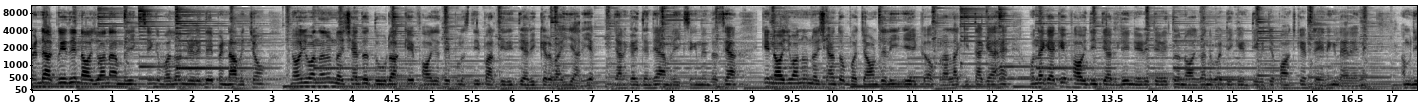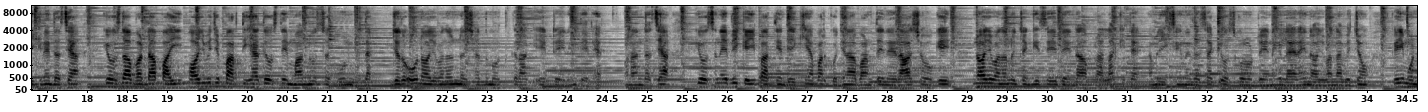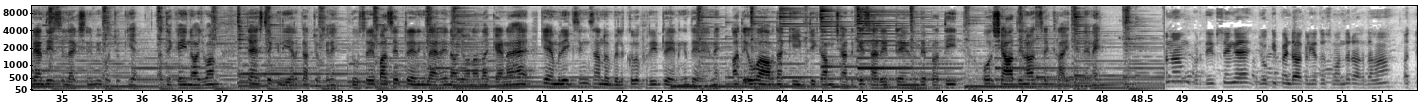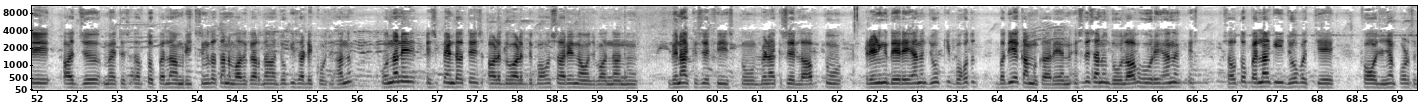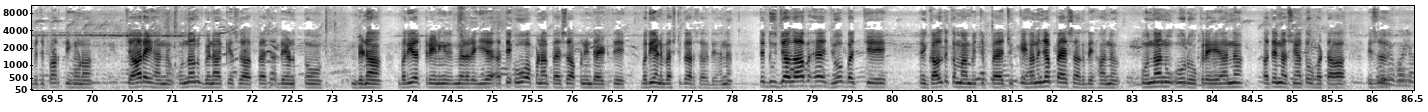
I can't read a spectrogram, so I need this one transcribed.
ਪਿੰਡ ਅਗਲੀ ਦੇ ਨੌਜਵਾਨ ਅਮਰੀਕ ਸਿੰਘ ਵੱਲੋਂ ਨੇੜੇ ਦੇ ਪਿੰਡਾਂ ਵਿੱਚੋਂ ਨੌਜਵਾਨਾਂ ਨੂੰ ਨਸ਼ਿਆਂ ਤੋਂ ਦੂਰ ਰੱਖ ਕੇ ਫੌਜ ਅਤੇ ਪੁਲਿਸ ਦੀ ਭਰਤੀ ਦੀ ਤਿਆਰੀ ਕਰਵਾਈ ਜਾ ਰਹੀ ਹੈ। ਜਾਣਕਾਰੀ ਦਿੰਦਿਆਂ ਅਮਰੀਕ ਸਿੰਘ ਨੇ ਦੱਸਿਆ ਕਿ ਨੌਜਵਾਨ ਨੂੰ ਨਸ਼ਿਆਂ ਤੋਂ ਬਚਾਉਣ ਦੇ ਲਈ ਇਹ ਇੱਕ ਉਪਰਾਲਾ ਕੀਤਾ ਗਿਆ ਹੈ। ਉਹਨਾਂ ਕਿਹਾ ਕਿ ਫੌਜ ਦੀ ਤਿਆਰੀ ਲਈ ਨੇੜੇ ਤੇੜੇ ਤੋਂ ਨੌਜਵਾਨ ਵੱਡੀ ਗਿਣਤੀ ਵਿੱਚ ਪਹੁੰਚ ਕੇ ਟ੍ਰੇਨਿੰਗ ਲੈ ਰਹੇ ਨੇ। ਅਮਰੀਕ ਨੇ ਦੱਸਿਆ ਕਿ ਉਸ ਦਾ ਵੱਡਾ ਭਾਈ ਫੌਜ ਵਿੱਚ ਭਰਤੀ ਹੈ ਤੇ ਉਸ ਦੇ ਮਨ ਨੂੰ ਸਕੂਨ ਮਿਲਦਾ ਹੈ। ਜਦੋਂ ਉਹ ਨੌਜਵਾਨਾਂ ਨੂੰ ਨਸ਼ਾ ਤੋਂ ਮੁਕਤ ਕਰਾ ਕੇ ਇਹ ਟ੍ਰੇਨਿੰਗ ਦੇ ਰਿਹਾ ਉਹਨਾਂ ਨੇ ਦੱਸਿਆ ਕਿ ਉਸਨੇ ਵੀ ਕਈ ਭਰਤੀਆਂ ਦੇਖੀਆਂ, ਪਰ ਕੁਝ ਨਾ ਬਣ ਤੇ ਨਿਰਾਸ਼ ਹੋ ਕੇ ਨੌਜਵਾਨਾਂ ਨੂੰ ਚੰਗੀ ਸੇਧ ਦੇਣ ਦਾ ਉਪਰਾਲਾ ਕੀਤਾ। ਅਮਰੀਕ ਸਿੰਘ ਨੇ ਦੱਸਿਆ ਕਿ ਉਸ ਕੋਲੋਂ ਟ੍ਰੇਨਿੰਗ ਲੈ ਰਹੇ ਨੌਜਵਾਨਾਂ ਵਿੱਚੋਂ ਕਈ ਮੁੰਡਿਆਂ ਦੀ ਸਿਲੈਕਸ਼ਨ ਵੀ ਹੋ ਚੁੱਕੀ ਹੈ ਅਤੇ ਕਈ ਨੌਜਵਾਨ ਟੈਸਟ ਕਲੀਅਰ ਕਰ ਚੁੱਕੇ ਨੇ। ਦੂਸਰੇ ਪਾਸੇ ਟ੍ਰੇਨਿੰਗ ਲੈ ਰਹੇ ਨੌਜਵਾਨਾਂ ਦਾ ਕਹਿਣਾ ਹੈ ਕਿ ਅਮਰੀਕ ਸਿੰਘ ਸਾਨੂੰ ਬਿਲਕੁਲ ਫ੍ਰੀ ਟ੍ਰੇਨਿੰਗ ਦੇ ਰਹੇ ਨੇ ਅਤੇ ਉਹ ਆਪ ਦਾ ਕੀਮਤੀ ਕੰਮ ਛੱਡ ਕੇ ਸਾਡੀ ਟ੍ਰੇਨਿੰਗ ਦੇ ਪ੍ਰਤੀ ਉਤਸ਼ਾਹ ਦੇ ਨਾਲ ਸਿਖਲਾਈ ਦਿੰਦੇ ਨੇ। ਗੁਰਦੀਪ ਸਿੰਘ ਹੈ, ਜੋ ਕਿ ਪਿੰਡ ਆਕਲੀਆ ਤੋਂ ਸੰਬੰਧ ਰੱਖਦਾ ਹਾਂ ਅਤੇ ਅੱਜ ਮੈਂ ਤੇ ਸਭ ਤੋਂ ਪਹਿਲਾਂ ਅਮਰੀਕ ਸਿੰਘ ਦਾ ਧੰਨਵਾਦ ਕਰਦਾ ਹਾਂ, ਜੋ ਕਿ ਸਾਡੇ ਕੋਚ ਹਨ। ਉਹਨਾਂ ਨੇ ਇਸ ਪਿੰਡ ਅਤੇ ਇਸ ਆਲੇ ਦੁਆਲੇ ਦੇ ਬਹੁਤ ਸਾਰੇ ਨੌਜਵਾਨਾਂ ਨੂੰ ਬਿਨਾਂ ਕਿਸੇ ਫੀਸ ਤੋਂ, ਬਿਨਾਂ ਕਿਸੇ ਲਾਭ ਤੋਂ ਟ੍ਰੇਨਿੰਗ ਦੇ ਰਹੇ ਹਨ, ਜੋ ਕਿ ਬਹੁਤ ਵਧੀਆ ਕੰਮ ਕਰ ਰਹੇ ਹਨ। ਇਸ ਦੇ ਸਾਨੂੰ ਦੋ ਲਾਭ ਹੋ ਰਹੇ ਹਨ। ਇਸ ਸਭ ਤੋਂ ਪਹਿਲਾਂ ਕਿ ਜੋ ਬੱਚੇ ਫੌਜ ਜਾਂ ਪੁਲਿਸ ਵਿੱਚ ਭਰਤੀ ਹੋਣਾ ਚਾਹ ਰਹੇ ਹਨ, ਉਹਨਾਂ ਨੂੰ ਬਿਨਾਂ ਕਿਸੇ ਪੈਸਾ ਦੇਣ ਤੋਂ ਬਿਨਾਂ ਵਧੀਆ ਟ੍ਰੇਨਿੰਗ ਮਿਲ ਰਹੀ ਹੈ ਅਤੇ ਉਹ ਆਪਣਾ ਪੈਸਾ ਆਪਣੀ ਡਾਈਟ ਤੇ ਵਧੀਆ ਇਨਵੈਸਟ ਕਰ ਸਕਦੇ ਹਨ। ਤੇ ਦੂਜਾ ਲਾਭ ਹੈ, ਜੋ ਬੱਚੇ ਗਲਤ ਕੰਮਾਂ ਵਿੱਚ ਪੈ ਚੁੱਕੇ ਹਨ ਜਾਂ ਪੈ ਸਕਦੇ ਹਨ, ਉਹਨਾਂ ਨੂੰ ਉਹ ਰੋਕ ਰਹੇ ਹਨ ਅਤੇ ਨਸ਼ਿਆਂ ਤੋਂ ਹਟਾ ਇਸ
